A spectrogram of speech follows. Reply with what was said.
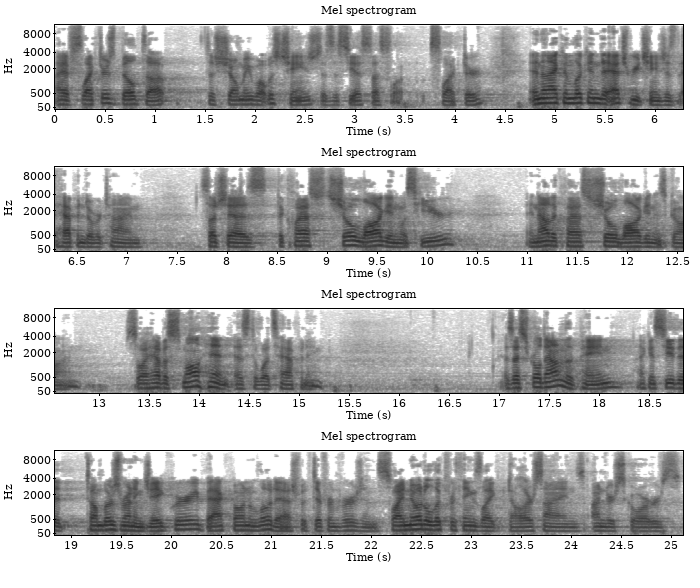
I have selectors built up to show me what was changed as a CSS selector, and then I can look into attribute changes that happened over time, such as the class show login was here, and now the class show login is gone. So I have a small hint as to what's happening. As I scroll down in the pane, I can see that Tumblr's running jQuery, Backbone, and Lodash with different versions. So I know to look for things like dollar signs, underscores,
